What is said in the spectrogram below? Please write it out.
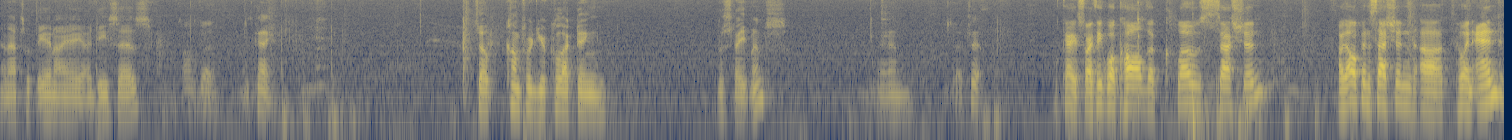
And that's what the NIAID says. Sounds good. Okay. So Comfort, you're collecting the statements, and that's it. Okay, so I think we'll call the closed session, or the open session, uh, to an end,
